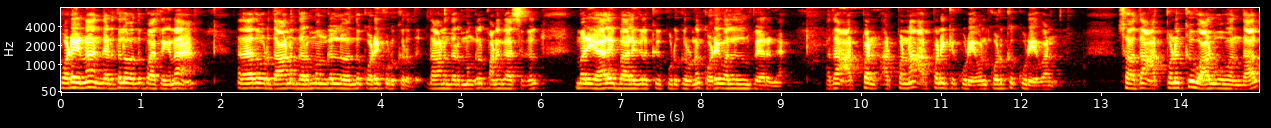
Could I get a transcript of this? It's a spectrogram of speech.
கொடைன்னா இந்த இடத்துல வந்து பார்த்திங்கன்னா அதாவது ஒரு தான தர்மங்கள் வந்து கொடை கொடுக்கறது. தான தர்மங்கள் பணகாசுகள் இது மாதிரி ஏழை பாலைகளுக்கு கொடுக்குறோன்னா கொடை வள்ளல்னு பேருங்க. அதான் அர்ப்பன் அர்ப்பன்னா அர்ப்பணிக்கக்கூடியவன் கொடுக்கக்கூடியவன். ஸோ அதான் அர்ப்பனுக்கு வாழ்வு வந்தால்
